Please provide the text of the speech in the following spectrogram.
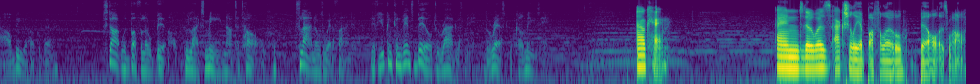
I'll be your Huckleberry. Start with Buffalo Bill, who likes me not at all. Sly knows where to find him. If you can convince Bill to ride with me, the rest will come easy. Okay. And there was actually a Buffalo Bill as well.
